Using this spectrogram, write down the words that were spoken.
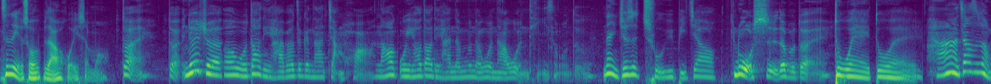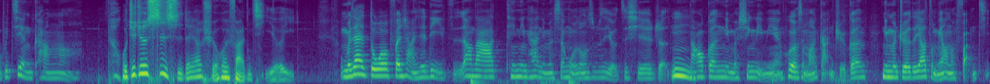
真的有时候不知道回什么。对对，你就会觉得，呃，我到底还要不要再跟他讲话？然后我以后到底还能不能问他问题什么的？那你就是处于比较弱势，对不对？对对，哈，这样是不是很不健康啊？我觉得就是适时的要学会反击而已。我们再多分享一些例子，让大家听听看，你们生活中是不是有这些人？嗯，然后跟你们心里面会有什么感觉？跟你们觉得要怎么样的反击？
